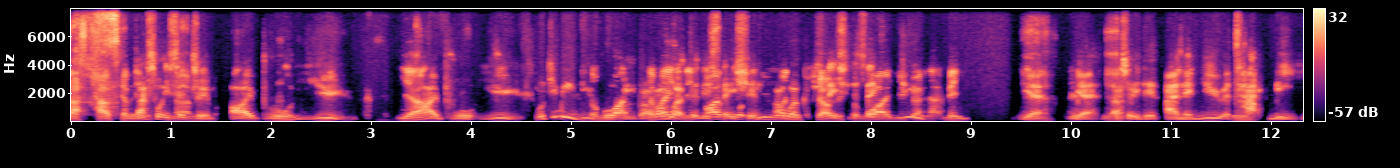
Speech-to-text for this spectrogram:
That's calculated. That's what he said to him. I brought you. Yeah. I brought you. What do you mean you So brought why- me, bro? I worked at this I station. you I on work the at the station. so The why are you you. going at me? Yeah, yeah, Yeah. that's what he did. And then you attacked me,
